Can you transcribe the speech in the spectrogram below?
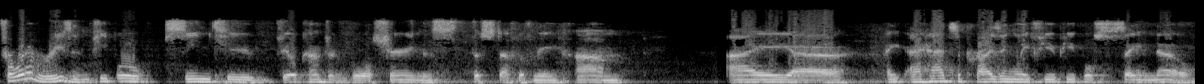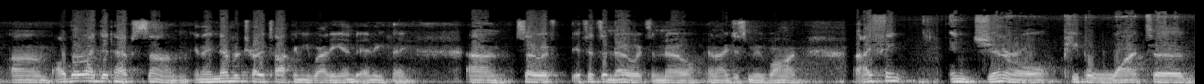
For whatever reason people seem to feel comfortable sharing this this stuff with me. Um, i uh, I, I, had surprisingly few people say no, um, although I did have some, and I never try to talk anybody into anything. Um, so if, if it's a no, it's a no, and I just move on. I think in general, people want to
